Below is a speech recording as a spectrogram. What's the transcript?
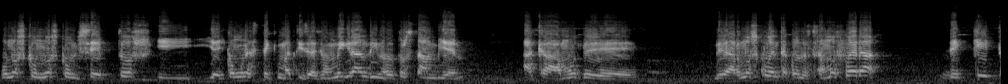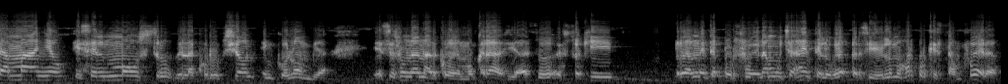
unos, unos conceptos y, hay como una estigmatización muy grande y nosotros también acabamos de, darnos cuenta cuando estamos fuera de qué tamaño es el monstruo de la corrupción en Colombia. Eso es una narcodemocracia. Esto, esto aquí realmente por fuera mucha gente logra percibirlo mejor porque están fuera.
